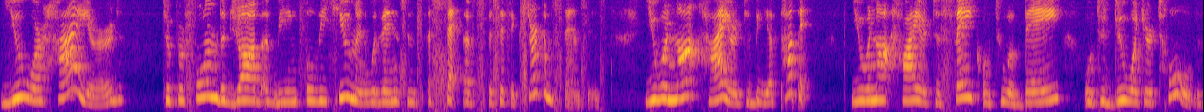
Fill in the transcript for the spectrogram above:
You were hired to perform the job of being fully human within some, a set of specific circumstances. You were not hired to be a puppet. You were not hired to fake or to obey or to do what you're told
